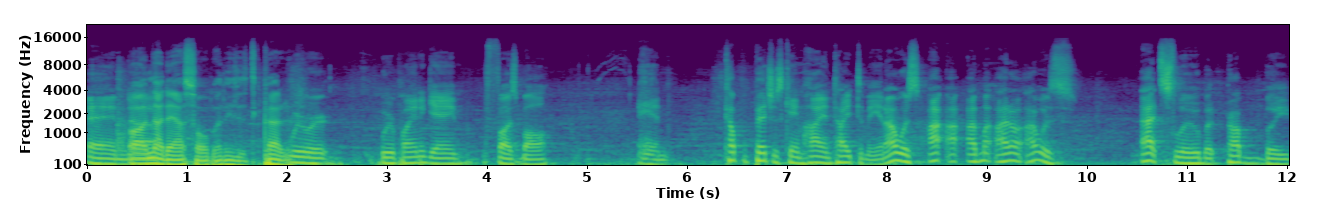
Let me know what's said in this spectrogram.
and well, uh, not asshole, but he's competitive. we were we were playing a game fuzzball, and a couple pitches came high and tight to me, and I was I I, I'm- I don't I was at SLU, but probably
